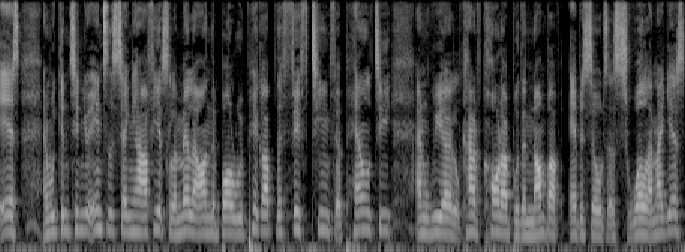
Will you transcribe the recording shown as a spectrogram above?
is. And we continue into the second half. Here it's Lamela on the ball. We pick up the 15th penalty. And we are kind of caught up with a number of episodes as well. And I guess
